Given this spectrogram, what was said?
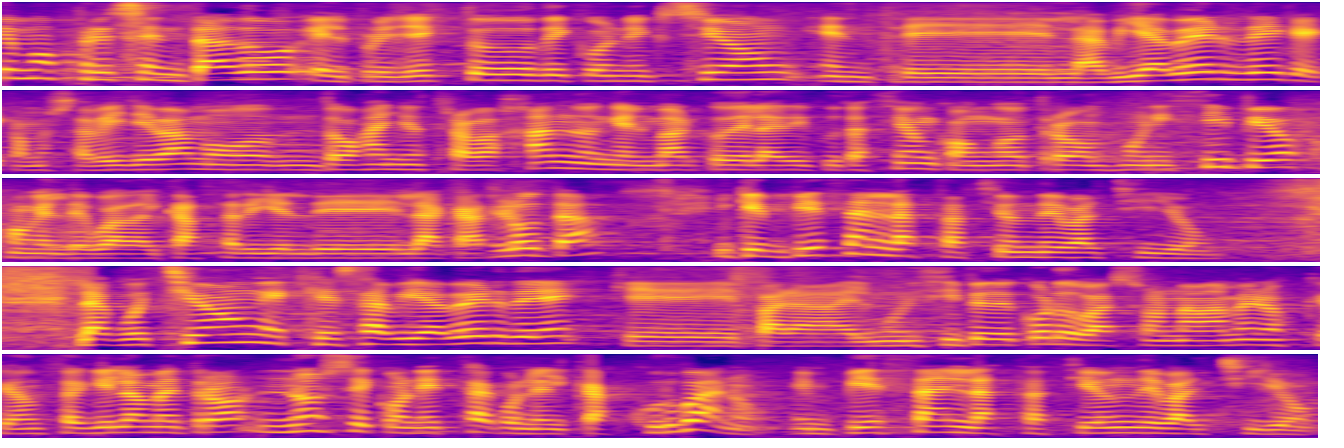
hemos presentado el proyecto de conexión entre la Vía Verde, que como sabéis llevamos dos años trabajando en el marco de la Diputación con otros municipios, con el de Guadalcázar y el de La Carlota, y que empieza en la estación de Valchillón. La cuestión es que esa vía verde, que para el municipio de Córdoba son nada menos que 11 kilómetros, no se conecta con el casco urbano, empieza en la estación de Valchillón.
